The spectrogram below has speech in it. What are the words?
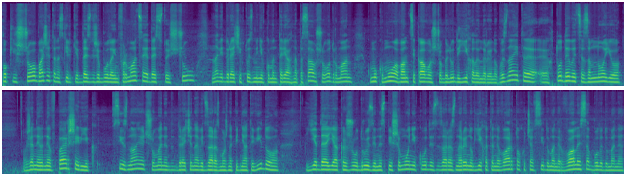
Поки що, бачите, наскільки десь вже була інформація, десь хтось чув. Навіть, до речі, хтось мені в коментарях написав, що от Роман, кому кому, а вам цікаво, щоб люди їхали на ринок. Ви знаєте, е, хто дивиться за мною вже не, не в перший рік, всі знають, що в мене, до речі, навіть зараз можна підняти відео. Є де я кажу, друзі, не спішимо нікуди. Зараз на ринок їхати не варто. Хоча всі до мене рвалися, були до мене.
